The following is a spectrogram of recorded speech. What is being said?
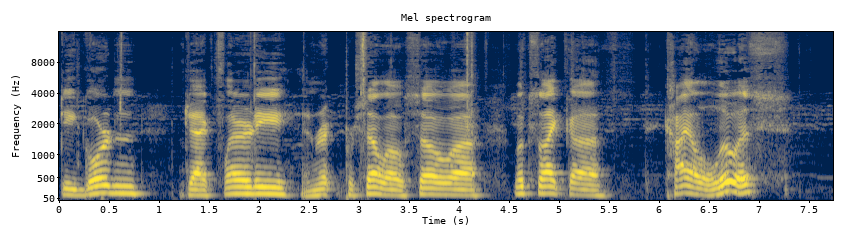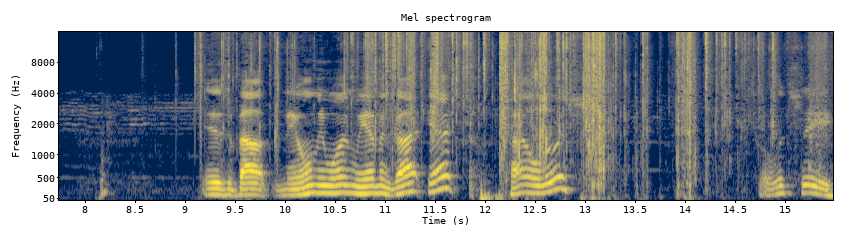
D. Gordon, Jack Flaherty, and Rick Porcello. So, uh, looks like uh, Kyle Lewis is about the only one we haven't got yet. Kyle Lewis. So let's see.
